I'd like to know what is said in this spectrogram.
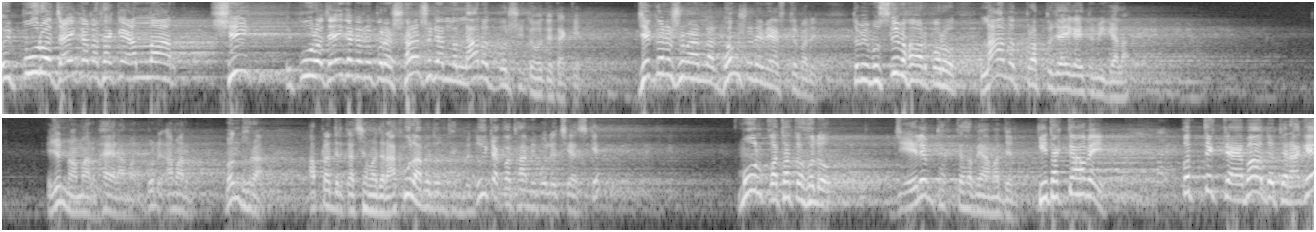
ওই পুরো জায়গাটা থাকে আল্লাহর শিখ, ওই পুরো জায়গাটার উপরে সরাসরি আল্লাহ লালত বর্ষিত হতে থাকে। যে কোনো সময় আল্লাহর ধ্বংস নেমে আসতে পারে। তুমি মুসলিম হওয়ার পরও লানত প্রাপ্ত জায়গায় তুমি গেলা। এই জন্য আমার ভাইয়ের, আমার বোন, আমার বন্ধুরা, আপনাদের কাছে আমাদের আকুল আবেদন থাকবে। দুইটা কথা আমি বলেছি আজকে। মূল কথা তো হলো যে এলেম থাকতে হবে আমাদের। কি থাকতে হবে? প্রত্যেকটা আবাদতের আগে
